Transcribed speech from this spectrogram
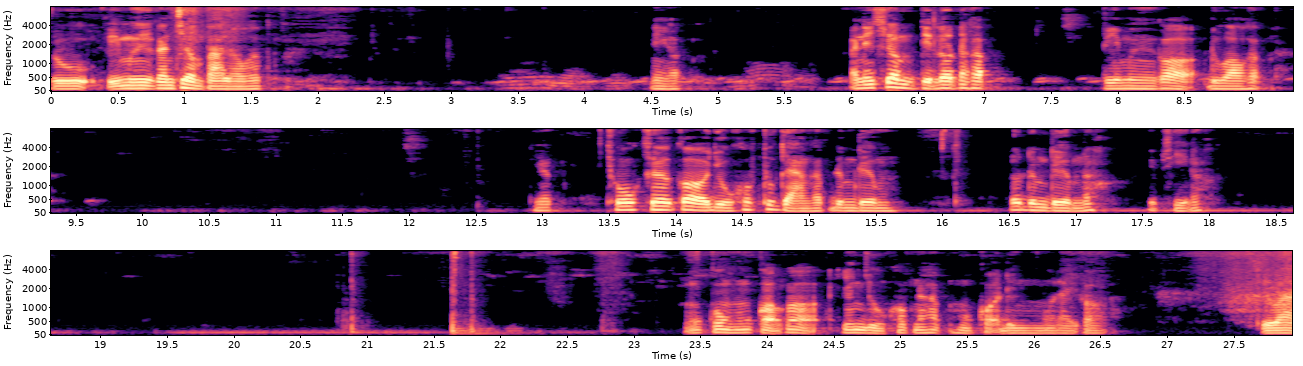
ดูฝีมือการเชื่อมปลาเราครับ นี่ครับ อันนี้เชื่อมติดรถนะครับฝีมือก็ดูเอาครับนี่ครับโชคเชือกก็อยู่ครบทุกอย่างครับเดิมๆรถเดิมๆเนาะ14เนาะ หมู กงหูเกาะก็ยังอยู่ครบนะครับ หูเกาะดึงหมูอะไรก็ ถือว่า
